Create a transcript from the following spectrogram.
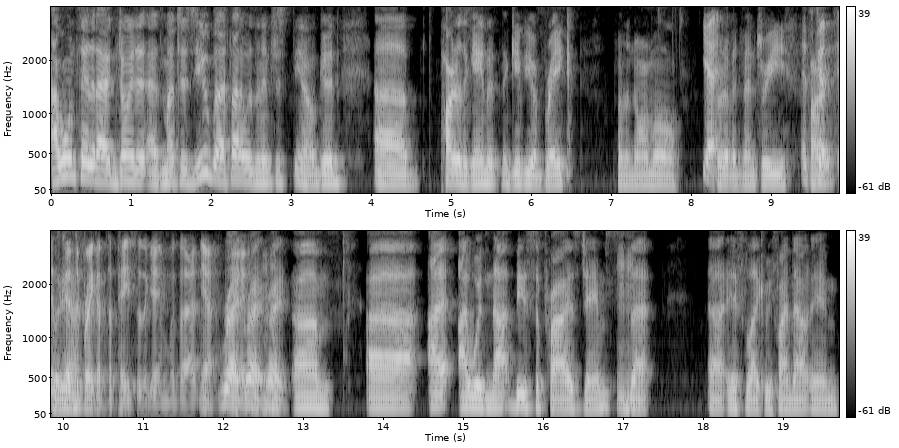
I won't say that I enjoyed it as much as you, but I thought it was an interest, you know, good uh, part of the game that, that give you a break from the normal yeah sort of adventure it's part, good so it's yeah. good to break up the pace of the game with that yeah Right, Yeah, right, mhm. right. Um, uh, I I would not be surprised, James, Mhm. that uh, if like we find out in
